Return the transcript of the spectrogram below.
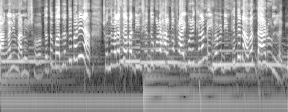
বাঙালি মানুষ, স্বভাবটা তো বদলাতে পারি না। সন্ধ্যেবেলাতে আবার ডিম সেদ্ধ করে হালকা ফ্রাই করে খেলাম, এইভাবে ডিম খেতে না আমার দারুণ লাগে।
